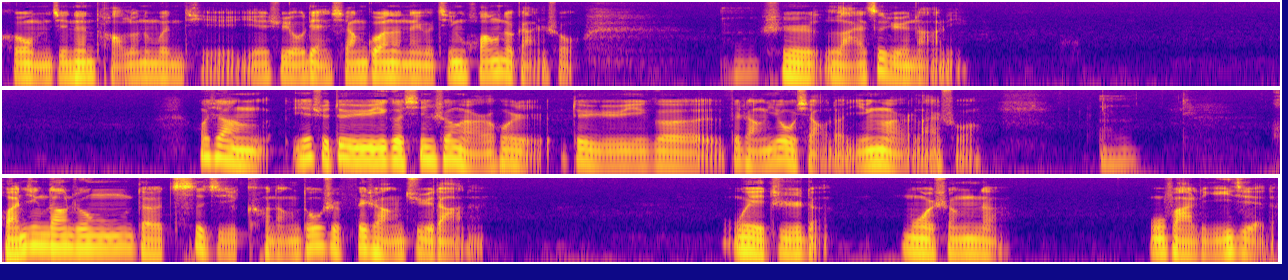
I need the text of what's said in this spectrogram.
和我们今天讨论的问题，也许有点相关的那个惊慌的感受，是来自于哪里？我想，也许对于一个新生儿，或者对于一个非常幼小的婴儿来说，嗯，环境当中的刺激可能都是非常巨大的。未知的、陌生的、无法理解的，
